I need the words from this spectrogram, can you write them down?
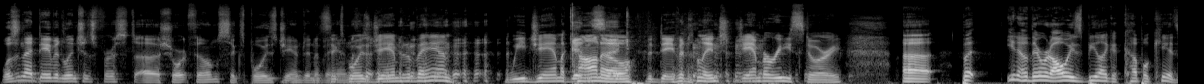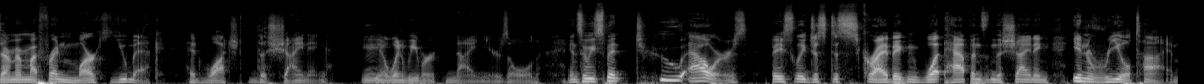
wasn't that david lynch's first uh, short film six boys jammed in a van? Six boys jammed in a van. We jam a Getting the david lynch jamboree story. Uh but you know there would always be like a couple kids. I remember my friend mark umek had watched the shining you know mm. when we were nine years old and so we spent two hours basically just describing what happens in the shining in real time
